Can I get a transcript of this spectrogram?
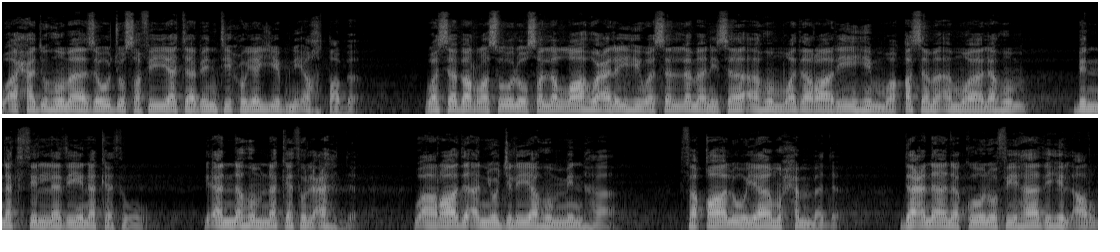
وأحدهما زوج صفية بنت حيي بن أخطب. وسبى الرسول صلى الله عليه وسلم نساءهم وذراريهم وقسم أموالهم بالنكث الذي نكثوا لأنهم نكثوا العهد وأراد أن يجليهم منها. فقالوا يا محمد دعنا نكون في هذه الأرض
